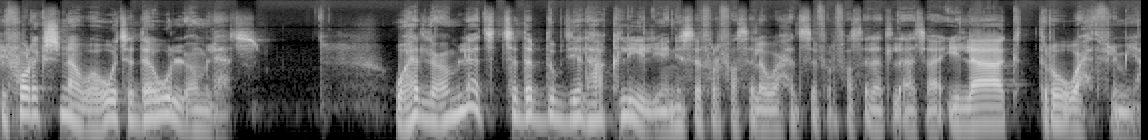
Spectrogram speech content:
الفوركس شنو هو؟ هو تداول العملات. وهاد العملات التذبذب ديالها قليل يعني 0.1 0.3 إلى كثروا 1%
